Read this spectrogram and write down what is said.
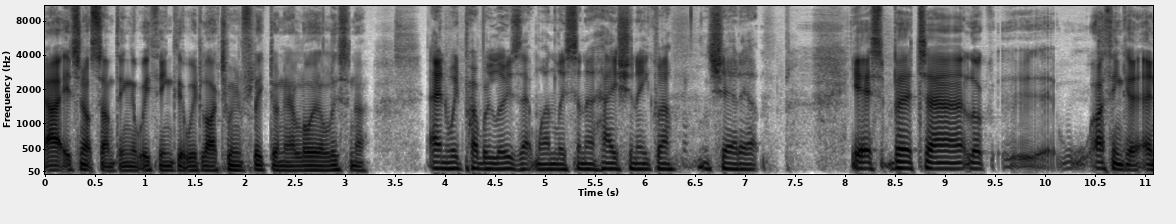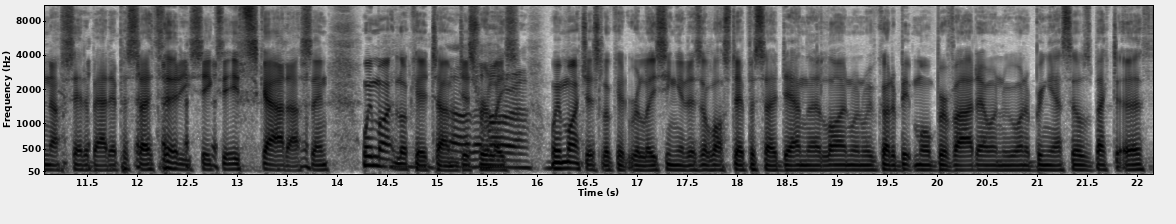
uh, it's not something that we think that we'd like to inflict on our loyal listener. And we'd probably lose that one listener. Hey, Shaniqua, shout out. Yes, but uh, look, uh, I think enough said about episode 36. It scarred us, and we might look at um, Oh, just release. horror. We might just look at releasing it as a lost episode down the line when we've got a bit more bravado and we want to bring ourselves back to earth.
